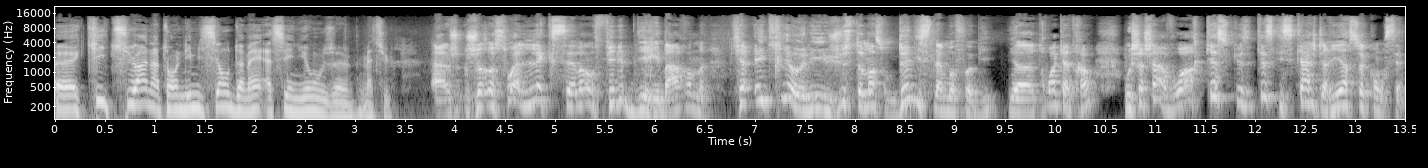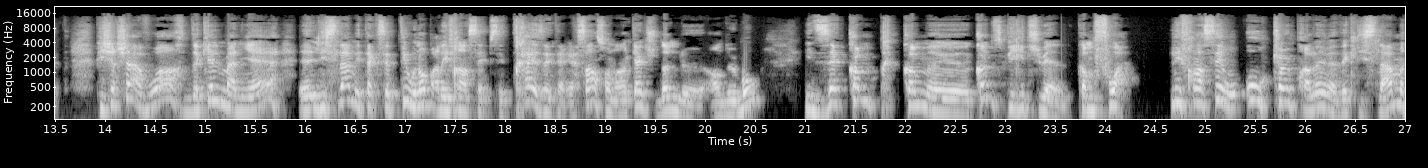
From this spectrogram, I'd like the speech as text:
Euh, qui tu as dans ton émission demain à CNews, euh, Mathieu? Euh, je, reçois l'excellent Philippe Diribarne qui a écrit un livre justement sur de l'islamophobie il y a 3-4 ans où il cherchait à voir qu'est-ce que qu'est-ce qui se cache derrière ce concept. Puis il cherchait à voir de quelle manière euh, l'islam est accepté ou non par les Français. C'est très intéressant son enquête, je donne le, en deux mots. Il disait comme comme euh, code spirituel, comme foi. Les Français ont aucun problème avec l'islam.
